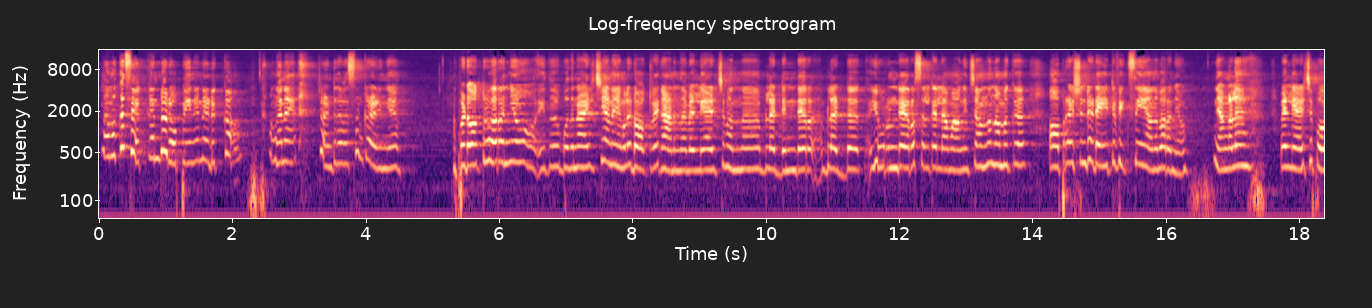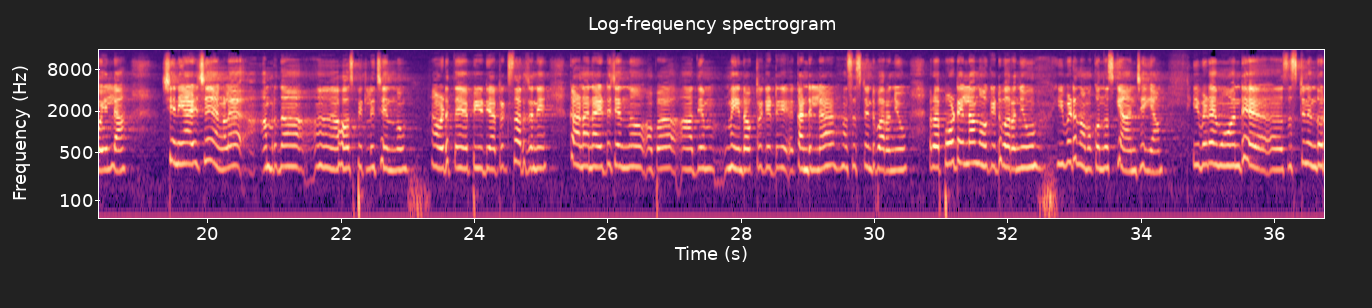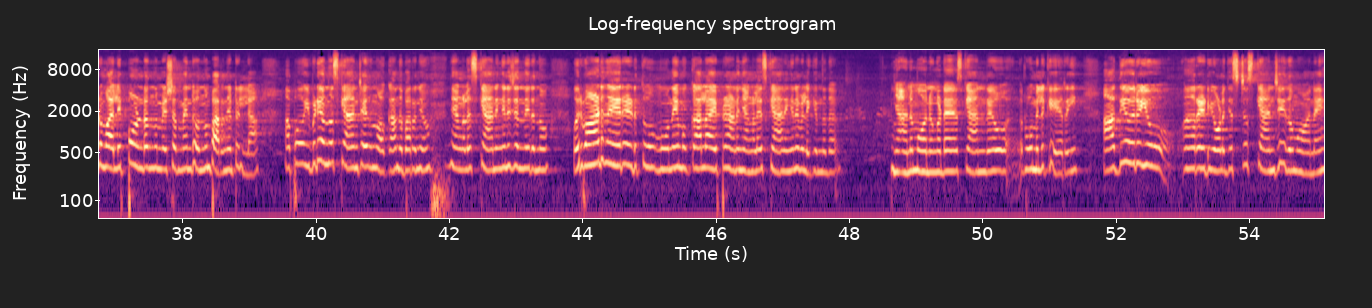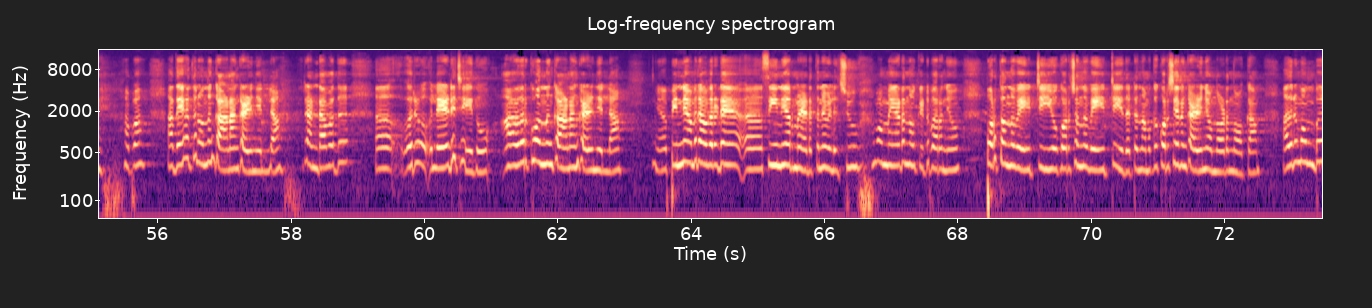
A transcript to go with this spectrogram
നമുക്ക് സെക്കൻഡ് ഒരു ഒപ്പീനിയൻ എടുക്കാം. അങ്ങനെ രണ്ട് ദിവസം കഴിഞ്ഞ് അപ്പോൾ ഡോക്ടർ പറഞ്ഞു ഇത് ബുധനാഴ്ചയാണ് ഞങ്ങൾ ഡോക്ടറെ കാണുന്നത്. വെള്ളിയാഴ്ച വന്ന് ബ്ലഡിന്റെ ബ്ലഡ് യൂറിന്റെ റിസൾട്ട് എല്ലാം വാങ്ങിച്ച് അന്ന് നമുക്ക് ഓപ്പറേഷന്റെ ഡേറ്റ് ഫിക്സ് ചെയ്യാമെന്ന് പറഞ്ഞു. ഞങ്ങൾ വെള്ളിയാഴ്ച പോയില്ല. ശനിയാഴ്ച ഞങ്ങൾ അമൃത ഹോസ്പിറ്റലിൽ ചെന്നു. അവിടുത്തെ പീഡിയാട്രിക് സർജനെ കാണാനായിട്ട് ചെന്നു. അപ്പോൾ ആദ്യം മെയിൻ ഡോക്ടറെ കിട്ടി കണ്ടില്ല അസിസ്റ്റന്റ് പറഞ്ഞു റിപ്പോർട്ട് എല്ലാം നോക്കിയിട്ട് പറഞ്ഞു ഇവിടെ നമുക്കൊന്ന് സ്കാൻ ചെയ്യാം. ഇവിടെ മോന്റെ സിസ്റ്റിന് എന്തോ ഒരു വലിപ്പം ഉണ്ടെന്ന് മെഷർമെന്റ് ഒന്നും പറഞ്ഞിട്ടില്ല. അപ്പോൾ ഇവിടെ ഒന്ന് സ്കാൻ ചെയ്ത് നോക്കാമെന്ന് പറഞ്ഞു. ഞങ്ങൾ സ്കാനിങ്ങിന് ചെന്നിരുന്നു. ഒരുപാട് നേരം എടുത്തു. മൂന്നേ മുക്കാലായപ്പോഴാണ് ഞങ്ങളെ സ്കാനിങ്ങിന് വിളിക്കുന്നത്. ഞാനും മോനും കൂടെ സ്കാൻ റൂമിൽ കയറി ആദ്യം ഒരു യു റേഡിയോളജിസ്റ്റ് സ്കാൻ ചെയ്തു മോനെ. അപ്പം അദ്ദേഹത്തിനൊന്നും കാണാൻ കഴിഞ്ഞില്ല. രണ്ടാമത് ഒരു ലേഡി ചെയ്തു. അവർക്കും ഒന്നും കാണാൻ കഴിഞ്ഞില്ല. പിന്നെ അവർ അവരുടെ സീനിയർ മേഡത്തിനെ വിളിച്ചു. അപ്പം മേഡം നോക്കിയിട്ട് പറഞ്ഞു പുറത്തൊന്ന് വെയിറ്റ് ചെയ്യൂ. കുറച്ചൊന്ന് വെയിറ്റ് ചെയ്തിട്ട് നമുക്ക് കുറച്ച് നേരം കഴിഞ്ഞ് ഒന്നുകൂടെ നോക്കാം. അതിനു മുമ്പ്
